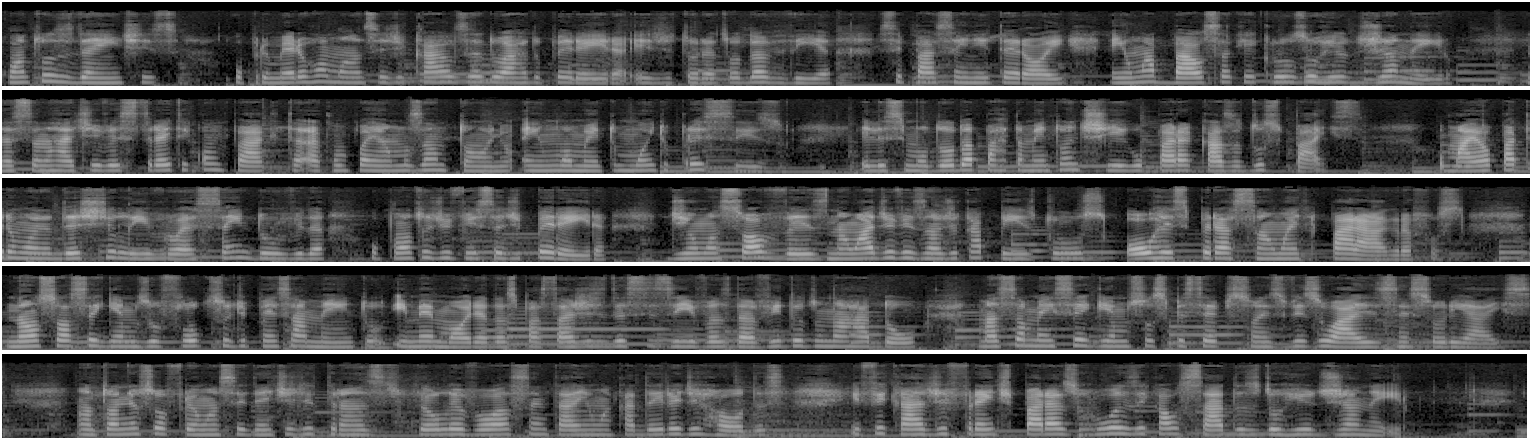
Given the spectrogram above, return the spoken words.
Enquanto os Dentes, o primeiro romance de Carlos Eduardo Pereira, editora Todavia, se passa em Niterói, em uma balsa que cruza o Rio de Janeiro. Nessa narrativa estreita e compacta, acompanhamos Antônio em um momento muito preciso. Ele se mudou do apartamento antigo para a casa dos pais. O maior patrimônio deste livro é, sem dúvida, o ponto de vista de Pereira. De uma só vez, não há divisão de capítulos ou respiração entre parágrafos. Não só seguimos o fluxo de pensamento e memória das passagens decisivas da vida do narrador, mas também seguimos suas percepções visuais e sensoriais. Antônio sofreu um acidente de trânsito que o levou a sentar em uma cadeira de rodas e ficar de frente para as ruas e calçadas do Rio de Janeiro.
